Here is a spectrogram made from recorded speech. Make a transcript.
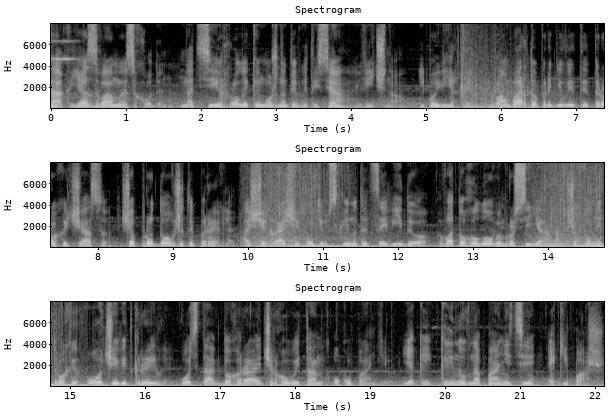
Так, я з вами згоден. На ці ролики можна дивитися вічно. І повірте, вам варто приділити трохи часу, щоб продовжити перегляд. А ще краще потім скинути це відео ватоголовим росіянам, щоб вони трохи очі відкрили. Ось так догорає черговий танк окупантів, який кинув на паніці екіпаж.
